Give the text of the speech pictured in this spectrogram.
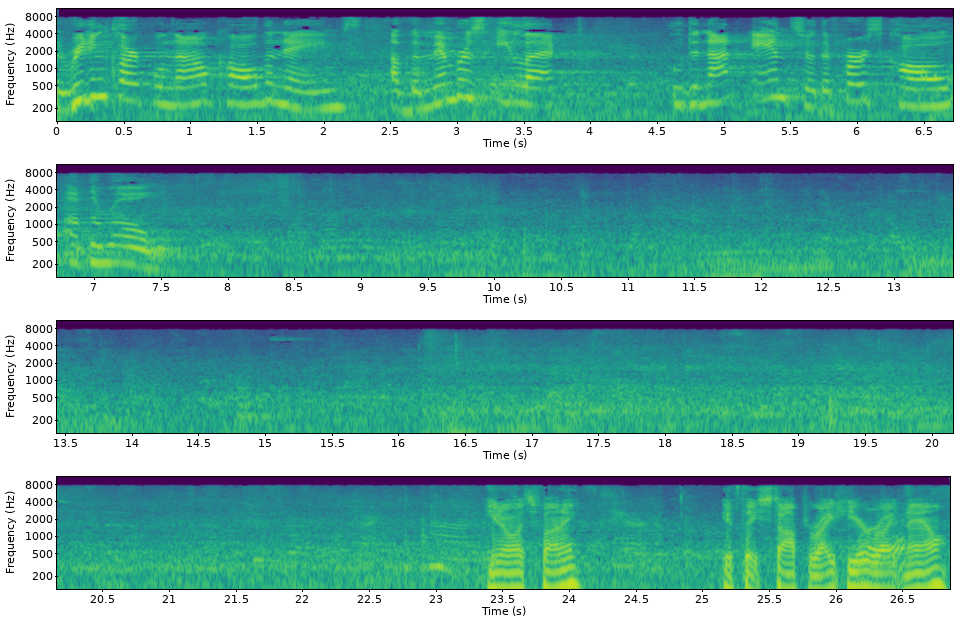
The reading clerk will now call the names of the members elect who did not answer the first call of the roll. You know what's funny? If they stopped right here, right now,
